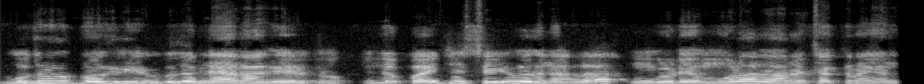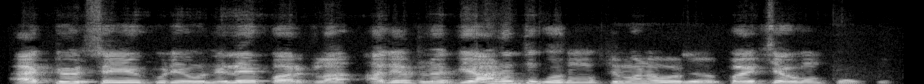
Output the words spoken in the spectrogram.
முதுகு பகுதி என்பது நேராக இருக்கணும். இந்த பயிற்சி செய்வதனால உங்களுடைய மூலாதார சக்கரம் ஆக்டிவேட் செய்யக்கூடிய ஒரு நிலையை பார்க்கலாம். அதே போல தியானத்துக்கு ஒரு முக்கியமான ஒரு பயிற்சியாகவும் பார்க்கலாம்.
